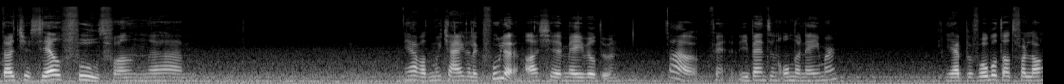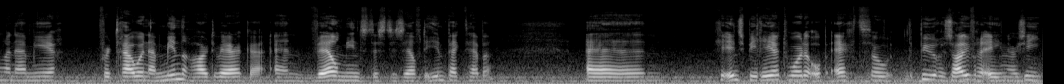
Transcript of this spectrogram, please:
dat je zelf voelt van... Ehm, ja, wat moet je eigenlijk voelen als je mee wilt doen? Nou, je bent een ondernemer. Je hebt bijvoorbeeld dat verlangen naar meer vertrouwen naar minder hard werken en wel minstens dezelfde impact hebben. En geïnspireerd worden op echt zo de pure zuivere energie.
